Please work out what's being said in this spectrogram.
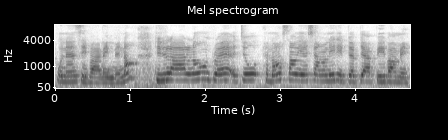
ပွင့်နှန်းစေပါလိမ့်မယ်နော်ဒီတလားလုံးအတွက်အကျိုးနော်ဆောင်ရံရှောင်းလေးတွေပြပြပေးပါမယ်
